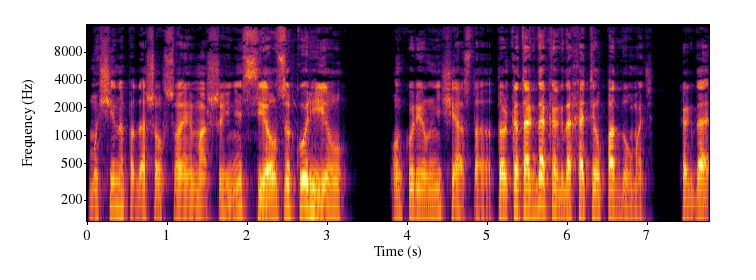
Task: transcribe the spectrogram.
Мужчина подошел к своей машине, сел, закурил. Он курил нечасто, только тогда, когда хотел подумать, когда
